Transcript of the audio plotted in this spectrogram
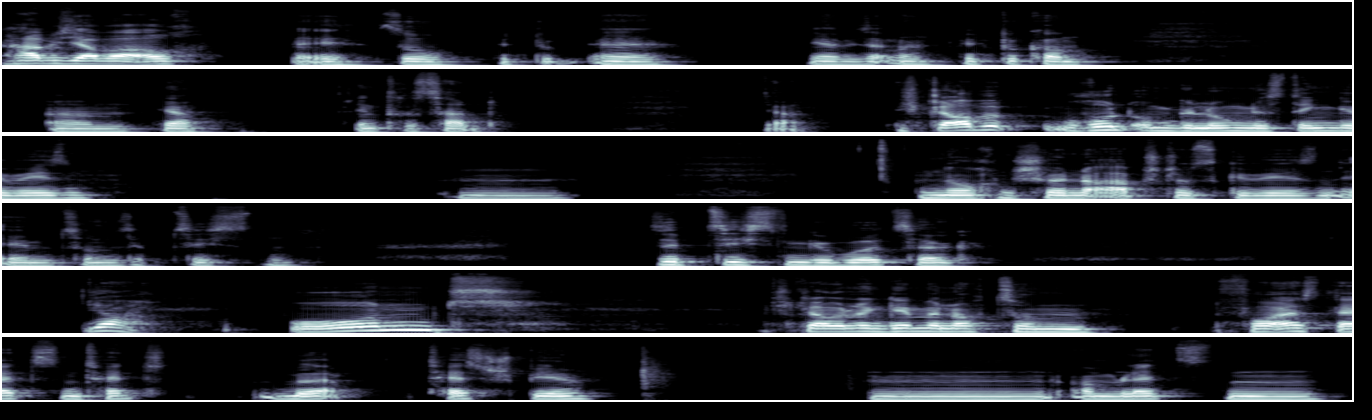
Habe ich aber auch äh, so mitbe äh, ja, wie sagt man, mitbekommen. Ähm, ja, interessant. Ja, ich glaube, rundum gelungenes Ding gewesen. Hm. Noch ein schöner Abschluss gewesen, eben zum 70. 70. Geburtstag. Ja, und ich glaube, dann gehen wir noch zum vorerst letzten Test Testspiel mh, am letzten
